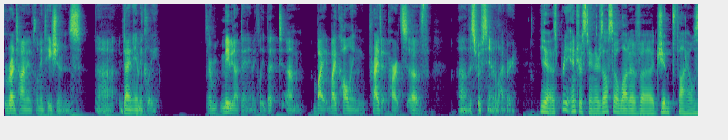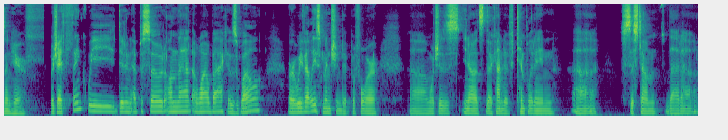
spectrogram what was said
runtime implementations uh, dynamically or maybe not dynamically, but um, by by calling private parts of uh, the Swift standard library. Yeah, it's pretty interesting. There's also a lot of uh, gyb files in here, which I think we did an episode on that a while back as well, or we've at least mentioned it before. Um, which is, you know, it's the kind of templating uh, system that uh,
